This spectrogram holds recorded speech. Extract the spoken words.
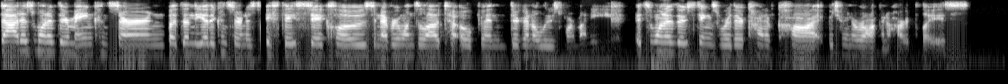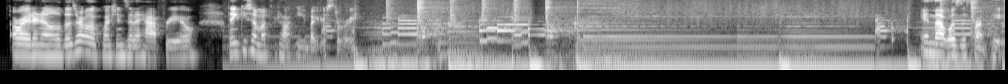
that is one of their main concerns. But then the other concern is if they stay closed and everyone's allowed to open, they're going to lose more money. It's one of those things where they're kind of caught between a rock and a hard place. All right, Anila, those are all the questions that I have for you. Thank you so much for talking about your story. And that was The Front Page.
